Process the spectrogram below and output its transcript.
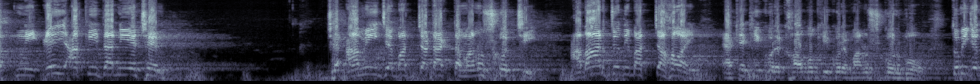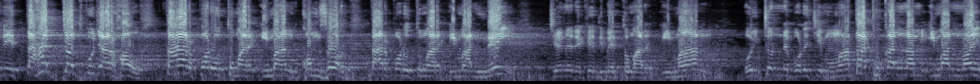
আপনি এই আকিদা নিয়েছেন যে আমি যে বাচ্চাটা একটা মানুষ করছি আবার যদি বাচ্চা হয়, একে কি করে খাওয়াবো, কি করে মানুষ করব। তুমি যদি তাহাজ্জত গুজার হও, তারপরও তোমার ইমান কমজোর, তারপরও তোমার ইমান নেই। জেনে রেখে দিবে তোমার ইমান ওই জন্য বলেছি, মাথা ঠোকার নাম ইমান নয়,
